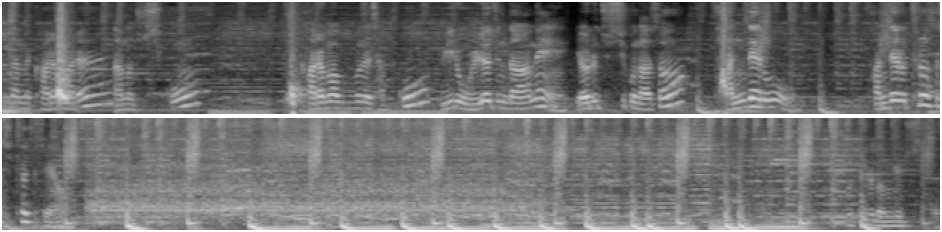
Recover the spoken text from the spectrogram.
그 다음에 가르마를 나눠주시고 가르마 부분을 잡고 위로 올려준 다음에 열을 주시고 나서 반대로 반대로 틀어서 식혀주세요. 넘겨주시고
